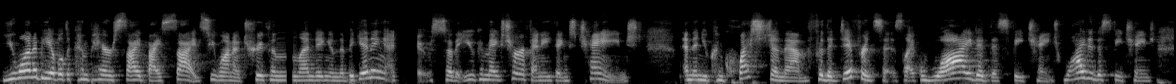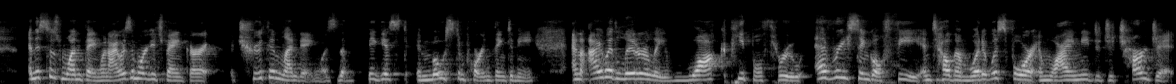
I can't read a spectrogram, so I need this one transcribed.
You want to be able to compare side by side. So you want a truth in lending in the beginning so that you can make sure if anything's changed. And then you can question them for the differences like, why did this fee change? Why did this fee change? And this is one thing when I was a mortgage banker, truth in lending was the biggest and most important thing to me. And I would literally walk people through every single fee and tell them what it was for and why I needed to charge it.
